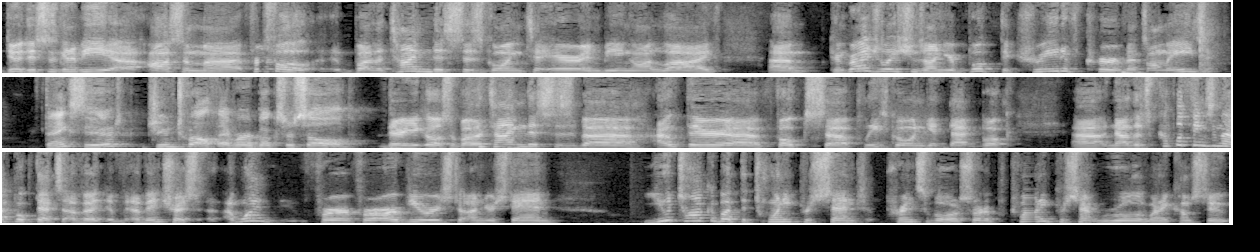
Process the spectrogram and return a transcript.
Dude, this is going to be uh, awesome. Uh, first of all, by the time this is going to air and being on live, um, congratulations on your book, The Creative Curve. That's amazing. Thanks, dude. June 12th, ever books are sold. There you go. So by the time this is uh, out there, uh, folks, uh, please go and get that book. Uh, now, there's a couple of things in that book that's of, of, of interest. I want for, for our viewers to understand – you talk about the 20% principle or sort of 20% rule when it comes to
